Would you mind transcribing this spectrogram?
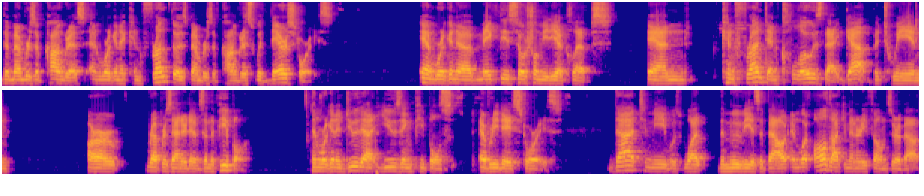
the members of congress and we're going to confront those members of congress with their stories. And we're going to make these social media clips and confront and close that gap between our representatives and the people. And we're going to do that using people's everyday stories that to me was what the movie is about and what all documentary films are about,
